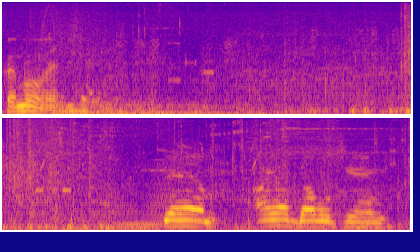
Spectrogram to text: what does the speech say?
Quit moving. Damn, I got double teamed.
